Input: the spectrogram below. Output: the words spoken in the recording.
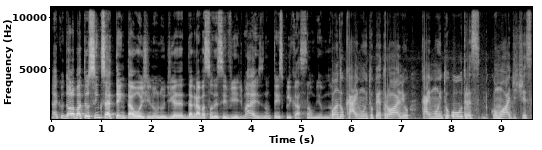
É que o dólar bateu 5,70 hoje no, no, dia da gravação desse vídeo, mas não tem explicação mesmo. Não. Quando cai muito o petróleo, cai muito outras commodities,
